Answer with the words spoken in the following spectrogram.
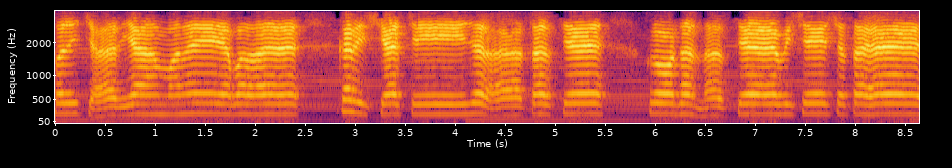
परिचर्यां वने अवर करिष्यसि जरतस्य क्रोधनस्य विशेषतः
